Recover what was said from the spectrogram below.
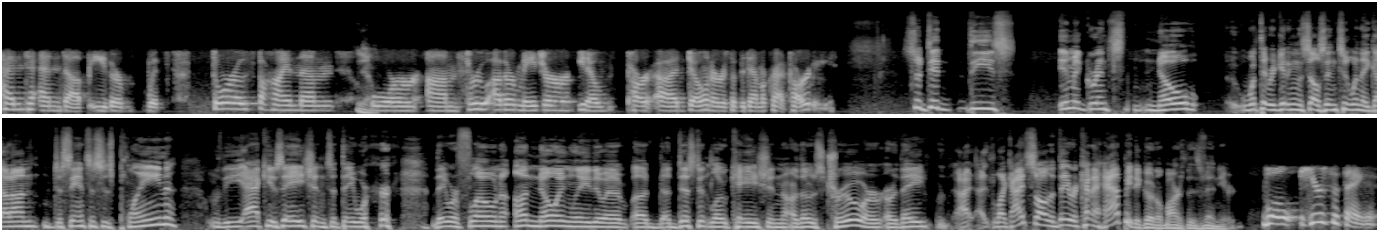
tend to end up either with Soros behind them Yeah. or um, through other major, you know, part, uh, donors of the Democrat Party. So, did these immigrants know what they were getting themselves into when they got on DeSantis's plane? The accusations that they were they were flown unknowingly to a, a, a distant location are those true, or are they? I, like I saw that they were kind of happy to go to Martha's Vineyard. Well, here's the thing:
